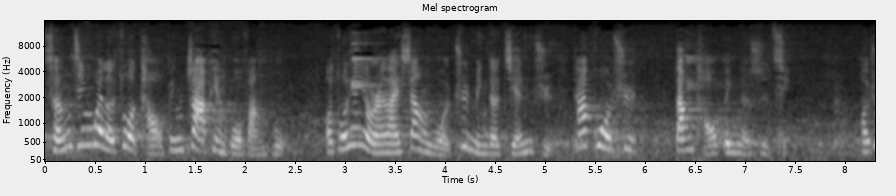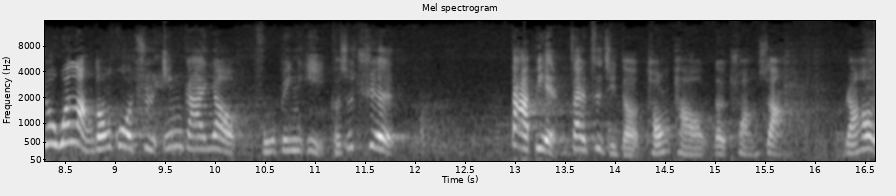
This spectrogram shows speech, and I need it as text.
曾经为了做逃兵诈骗国防部？哦，昨天有人来向我具名的检举他过去。当逃兵的事情，哦，就温朗东过去应该要服兵役，可是却大便在自己的同袍的床上，然后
